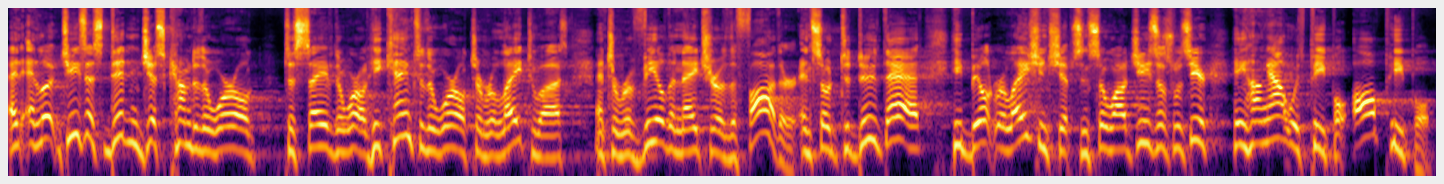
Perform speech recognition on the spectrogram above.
And, and look, Jesus didn't just come to the world to save the world. He came to the world to relate to us and to reveal the nature of the Father. And so to do that, he built relationships. And so while Jesus was here, he hung out with people, all people.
